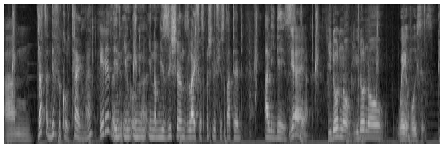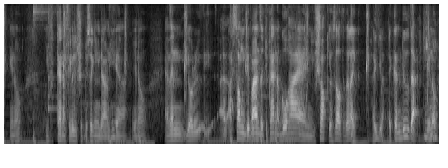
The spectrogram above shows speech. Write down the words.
Um, That's a difficult time, eh? It is a in, difficult in, in, time. in a musician's life, especially if you started early days. Yeah, yeah. You don't know. You don't know where your voice is. You know, you kind of feel you should be singing down here. You know, and then your a, song demands that you kind of go higher and you shock yourself. They're like, hey, yeah, I can do that. You know,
